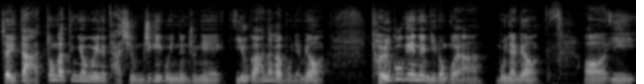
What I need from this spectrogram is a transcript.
자, 일단 아톤 같은 경우에는 다시 움직이고 있는 중에 이유가 하나가 뭐냐면 결국에는 이런 거야. 뭐냐면 어, 이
